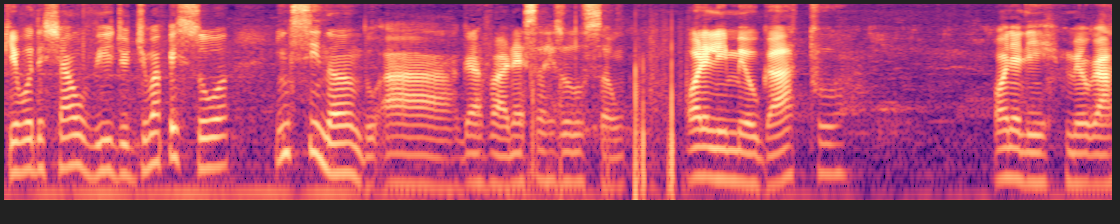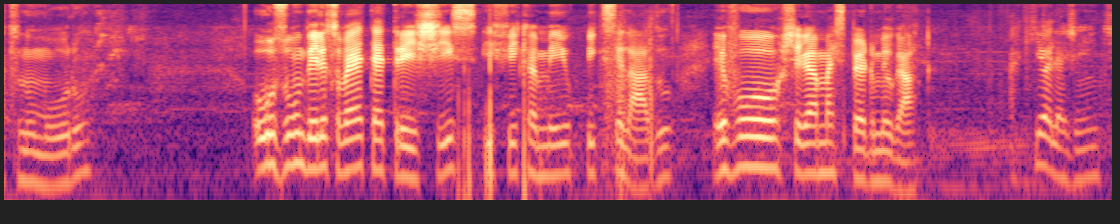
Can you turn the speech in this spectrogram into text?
Que eu vou deixar o vídeo de uma pessoa ensinando a gravar nessa resolução. Olha ali meu gato. Olha ali meu gato no muro. O zoom dele só vai até 3x e fica meio pixelado. Eu vou chegar mais perto do meu gato. Aqui, olha, gente.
